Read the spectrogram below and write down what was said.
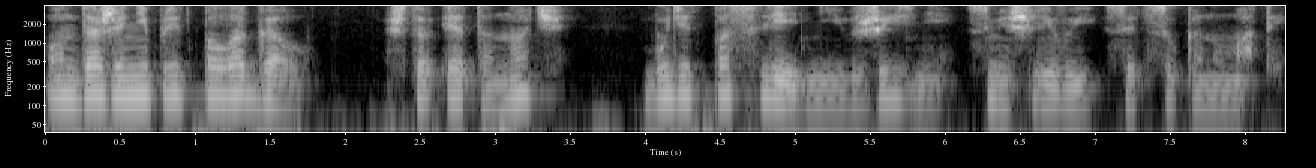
Он даже не предполагал, что эта ночь будет последней в жизни смешливой Сэцука Нуматы.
